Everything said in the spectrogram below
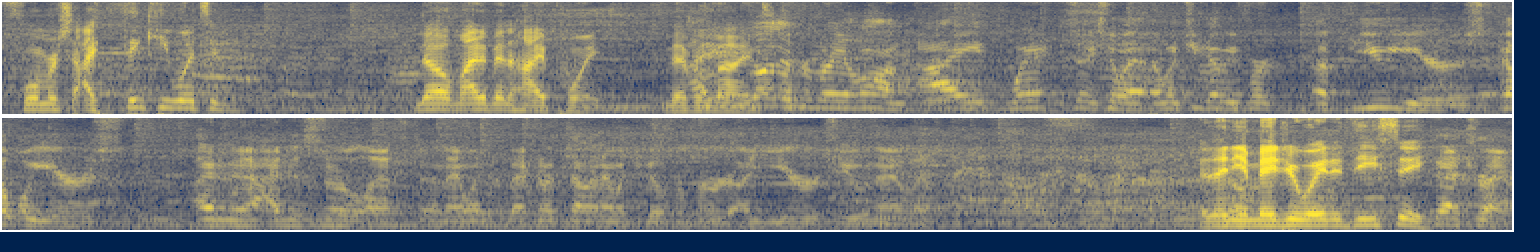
Former. I think he went to. No, it might have been High Point. Never I mind. didn't go there for very long. I went so, so I went to GW for a few years, a couple years, and then I just sort of left, and I went back to North and I went to Guilford for a year or two, and then I left. And then you made your way to DC. That's right.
